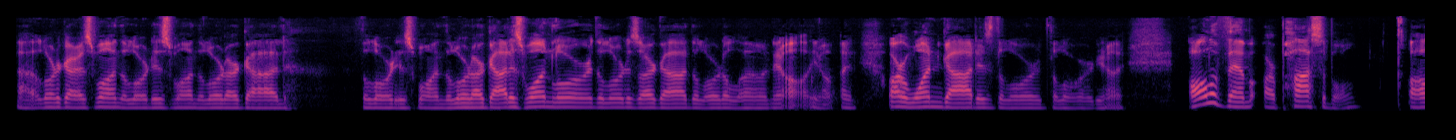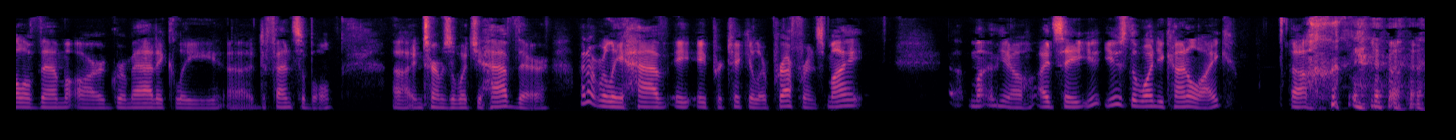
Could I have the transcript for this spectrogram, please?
Uh, Lord our God is one. The Lord is one. The Lord our God the Lord is one. The Lord our God is one Lord. The Lord is our God, the Lord alone. And all, you know, and our one God is the Lord, the Lord. You know, all of them are possible. All of them are grammatically uh, defensible uh, in terms of what you have there. I don't really have a, a particular preference. My, my, you know, I'd say use the one you kind of like. Uh,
